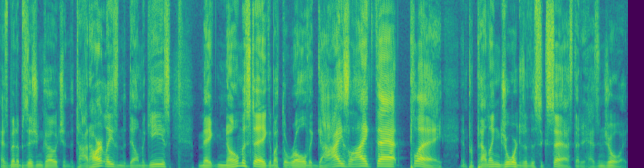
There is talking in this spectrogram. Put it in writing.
has been a position coach, and the Todd Hartleys and the Dell McGee's. Make no mistake about the role that guys like that play in propelling Georgia to the success that it has enjoyed.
